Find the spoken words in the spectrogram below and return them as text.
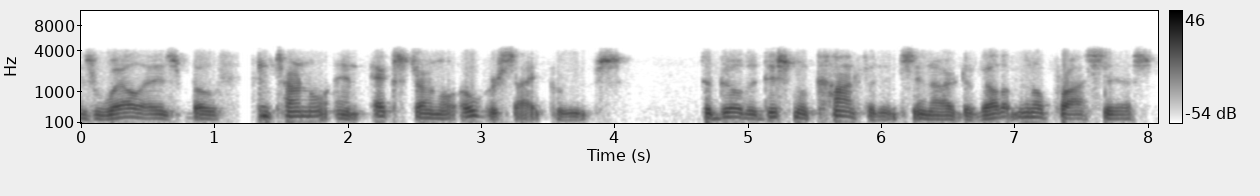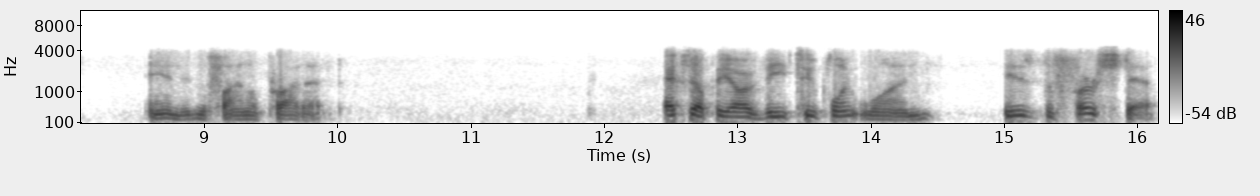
as well as both internal and external oversight groups to build additional confidence in our developmental process and in the final product. XLPR v2.1 is the first step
